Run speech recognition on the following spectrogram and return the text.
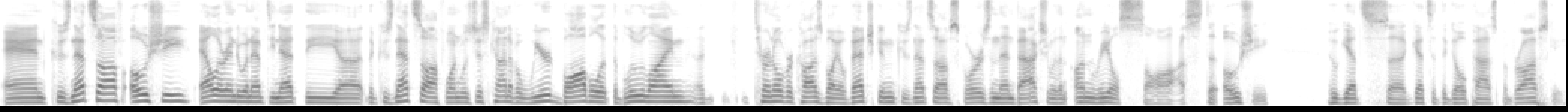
and Kuznetsov, Oshie, Eller into an empty net. The uh, the Kuznetsov one was just kind of a weird bobble at the blue line, a turnover caused by Ovechkin. Kuznetsov scores, and then Baxter with an unreal sauce to Oshie, who gets uh, gets it to go past Bobrovsky.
